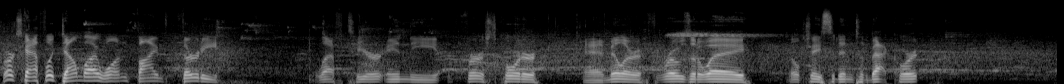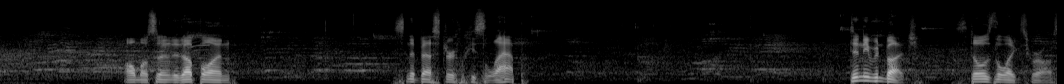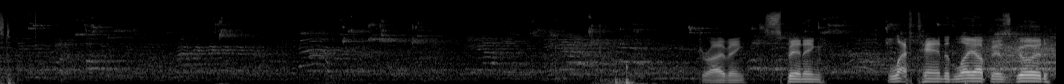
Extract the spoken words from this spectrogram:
Berks Catholic down by one, 530 left here in the first quarter. And Miller throws it away. He'll chase it into the backcourt. Almost ended up on Snip Esterly's lap. Didn't even budge. Still has the legs crossed. Driving, spinning, left handed layup is good.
